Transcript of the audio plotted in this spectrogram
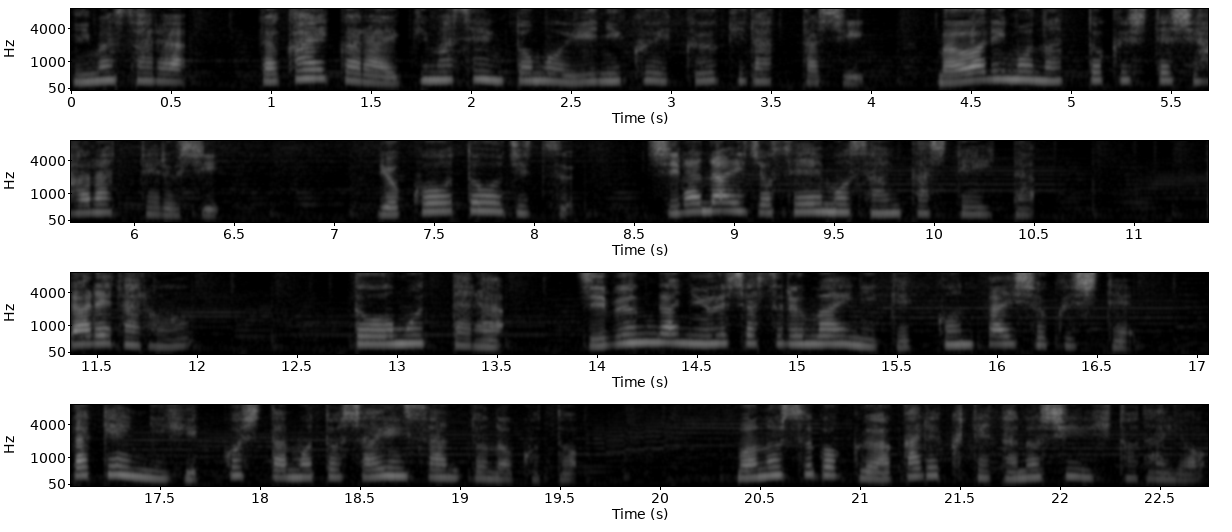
今更、高いから行きませんとも言いにくい空気だったし、周りも納得して支払ってるし、旅行当日、知らない女性も参加していた。誰だろう？と思ったら、自分が入社する前に結婚退職して、他県に引っ越した元社員さんとのこと。ものすごく明るくて楽しい人だよ。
